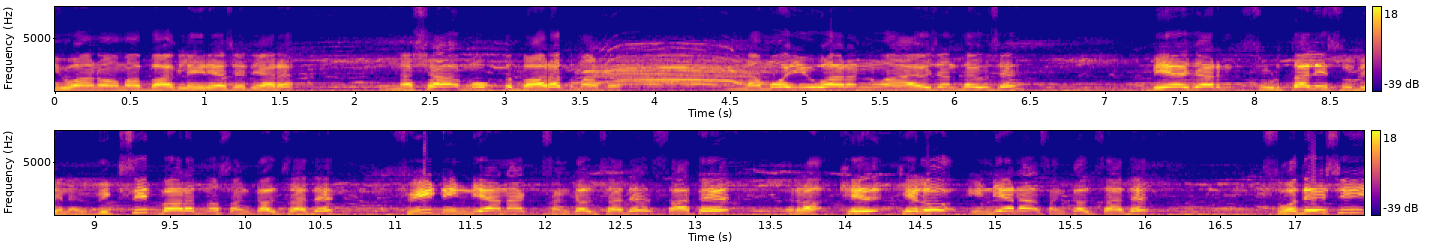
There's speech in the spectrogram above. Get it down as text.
યુવાનો આમાં ભાગ લઈ રહ્યા છે ત્યારે નશામુક્ત ભારત માટે નમો યુવા રનનું આ આયોજન થયું છે. બે હજાર સુડતાલીસ સુધીને વિકસિત ભારતનો સંકલ્પ સાથે, ફિટ ઇન્ડિયાના સંકલ્પ સાથે સાથે ખેલો ઇન્ડિયાના સંકલ્પ સાથે સ્વદેશી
